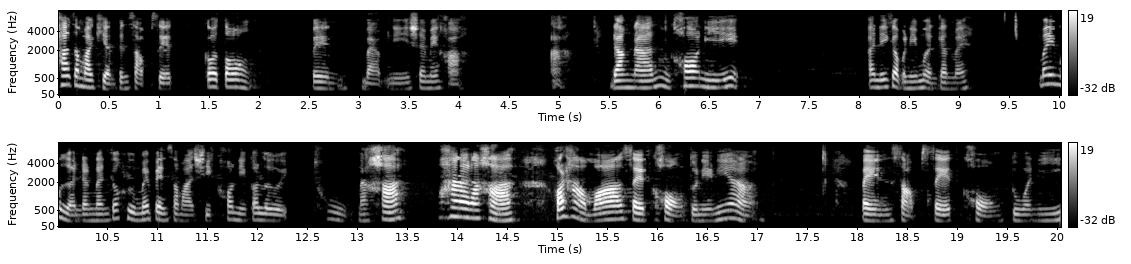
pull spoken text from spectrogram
ถ้าจะมาเขียนเป็นสับเซตก็ต้องเป็นแบบนี้ใช่ไหมคะอะดังนั้นข้อนี้ อันนี้กับอันนี้เหมือนกันไหม ไม่เหมือนดังนั้นก็คือไม่เป็นสมาชิกข้อนี้ก็เลยถูกนะคะห้านะคะเขาถามว่าเซตของตัวนี้เนี่ยเป็นสับเซตของตัวนี้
